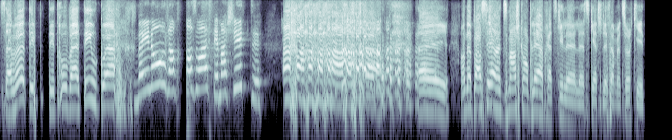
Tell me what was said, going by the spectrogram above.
ça, va? T'es, t'es trop batté ou quoi? Ben non, Jean-François, c'était ma chute. Hey, on a passé un dimanche complet à pratiquer le, le sketch de fermeture qui, est,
